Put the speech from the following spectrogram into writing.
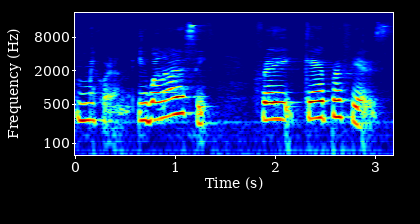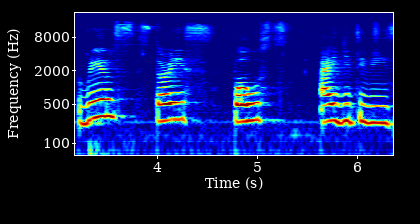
mejorando. Y bueno, ahora sí, Freddy, ¿qué prefieres? ¿Reels, Stories, Posts, IGTVs?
